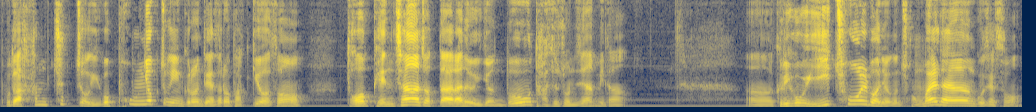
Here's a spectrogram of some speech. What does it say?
보다 함축적이고 폭력적인 그런 대사로 바뀌어서 더 괜찮아졌다라는 의견도 다수 존재합니다. 어, 그리고 이 초월 번역은 정말 다양한 곳에서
